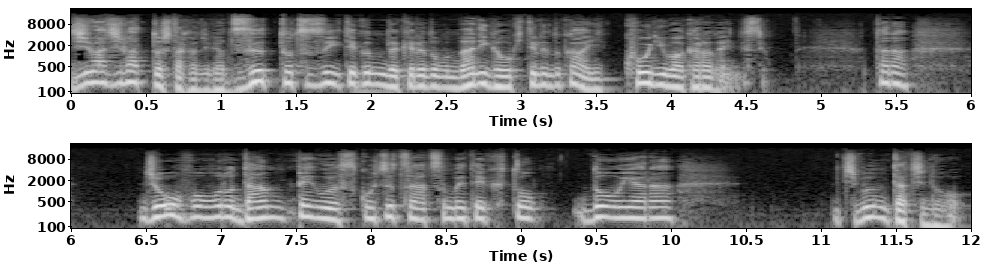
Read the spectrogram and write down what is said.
じわじわっとした感じがずっと続いていくんだけれども、何が起きてるのかは一向にわからないんですよ。ただ、情報の断片を少しずつ集めていくと、どうやら自分たちの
